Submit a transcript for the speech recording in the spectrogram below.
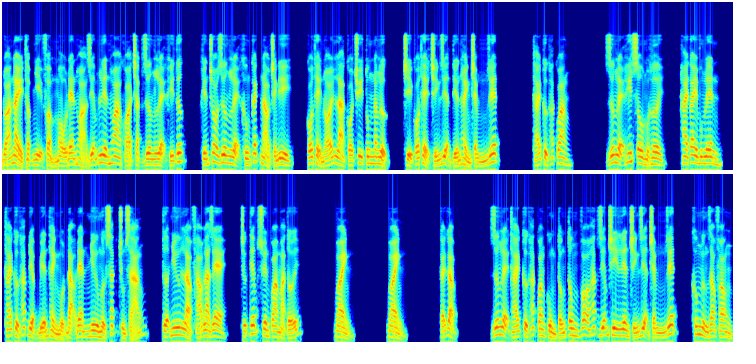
Đoá này thập nhị phẩm màu đen hỏa diễm liên hoa khóa chặt dương lệ khí tức, khiến cho dương lệ không cách nào tránh đi, có thể nói là có truy tung năng lực, chỉ có thể chính diện tiến hành chém giết. Thái cực hắc quang. Dương lệ hít sâu một hơi, hai tay vung lên, thái cực hắc điệp biến thành một đạo đen như mực sắc trùng sáng, tựa như là pháo laser, trực tiếp xuyên qua mà tới. Vành vành cái gặp. Dương lệ thái cực hắc quang cùng tống tông võ hắc diễm chi liên chính diện chém giết, không ngừng giao phong,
